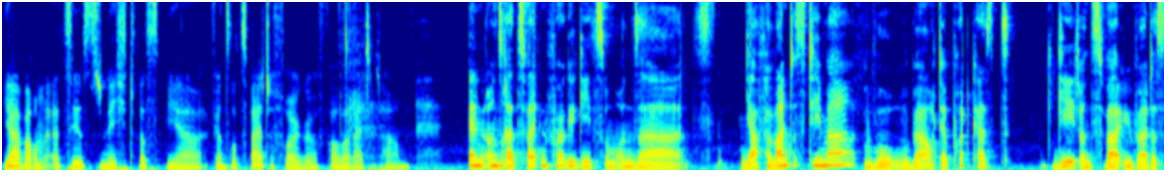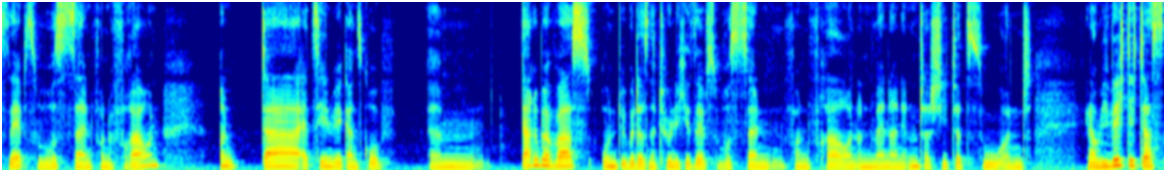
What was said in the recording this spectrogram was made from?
Ja, warum erzählst du nicht, was wir für unsere zweite Folge vorbereitet haben? In unserer zweiten Folge geht es um unser ja, verwandtes Thema, worüber auch der Podcast geht, und zwar über das Selbstbewusstsein von Frauen. Und da erzählen wir ganz grob ähm, darüber was und über das natürliche Selbstbewusstsein von Frauen und Männern, den Unterschied dazu und genau, wie wichtig das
